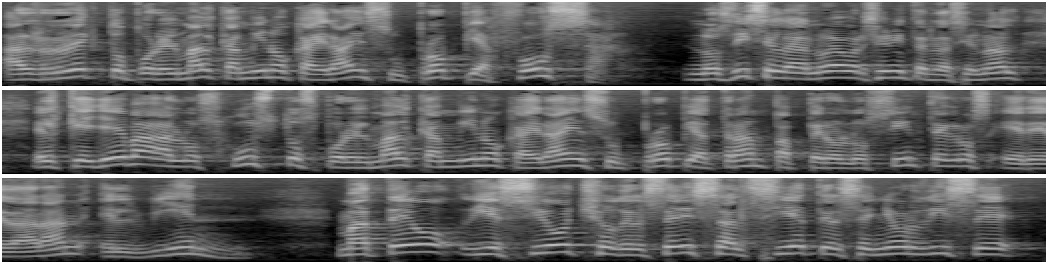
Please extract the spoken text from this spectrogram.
al recto por el mal camino caerá en su propia fosa. Nos dice la nueva versión internacional, el que lleva a los justos por el mal camino caerá en su propia trampa, pero los íntegros heredarán el bien. Mateo 18 del 6 al 7 el Señor dice,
